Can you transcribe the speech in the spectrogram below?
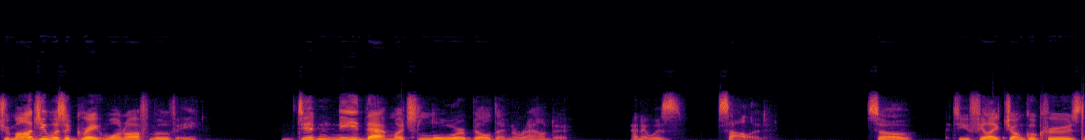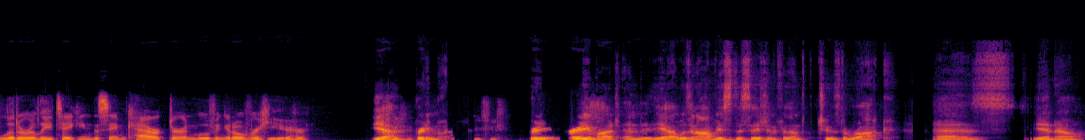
Jumanji was a great one off movie. Didn't need that much lore building around it. And it was solid. So do you feel like Jungle Cruise literally taking the same character and moving it over here? Yeah, pretty much. pretty pretty much. And yeah, it was an obvious decision for them to choose The Rock as, you know,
